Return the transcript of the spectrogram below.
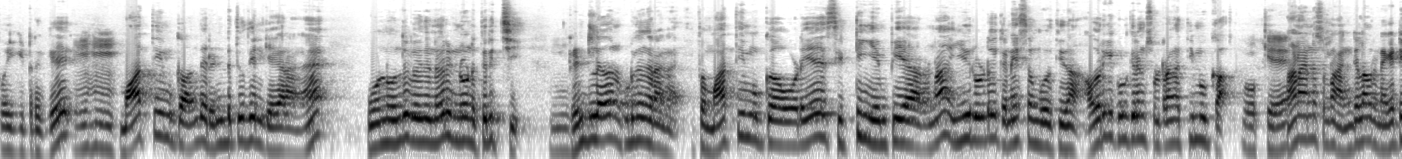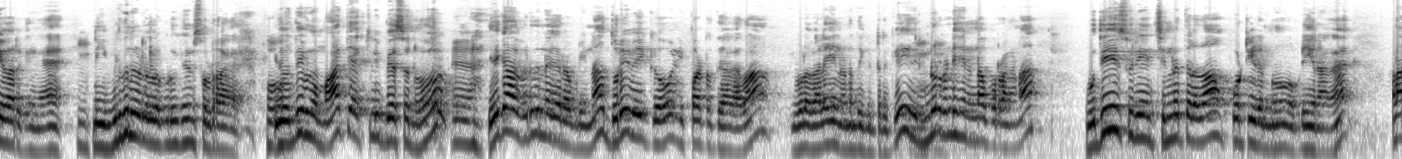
போய்கிட்டு இருக்கு. மதிமுக வந்து ரெண்டு தொகுதியில் கேக்குறாங்க. ஒண்ணு வந்து விருதுநகர் இன்னொன்னு திருச்சி. ரெண்டுல தான் கொடுக்குங்கிறாங்க இப்ப மதிமுகவுடைய சிட்டிங் எம்பி யாருன்னா ஈரோடு கணேசமூர்த்தி தான். அவருக்கே கொடுக்குறேன்னு சொல்றாங்க திமுக. ஓகே. ஆனா என்ன சொல்றாங்க? அங்கெல்லாம் ஒரு நெகட்டிவா இருக்குங்க. நீங்க விருதுநகர்ல கொடுக்குன்னு சொல்றாங்க. இது வந்து இவங்க மாத்தி ஆக்சுவலி பேசணும். எதுக்காக விருதுநகர் அப்படின்னா துரை வைகோவை நிப்பாட்டுறதுக்காக தான் இவ்வளவு வேலைகள் நடந்துகிட்டு இருக்கு. இது இன்னொரு கண்டிஷன் என்ன போடுறாங்கன்னா உதயசூரியன் சின்னத்துல தான் போட்டியிடணும் அப்படிங்கிறாங்க. ஆனா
